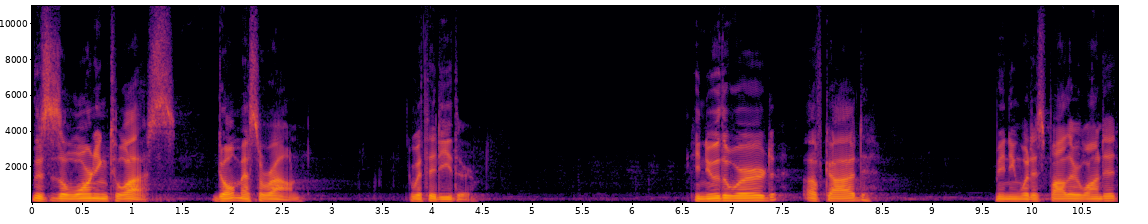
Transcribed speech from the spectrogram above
This is a warning to us. Don't mess around with it either. He knew the word of God, meaning what his Father wanted.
